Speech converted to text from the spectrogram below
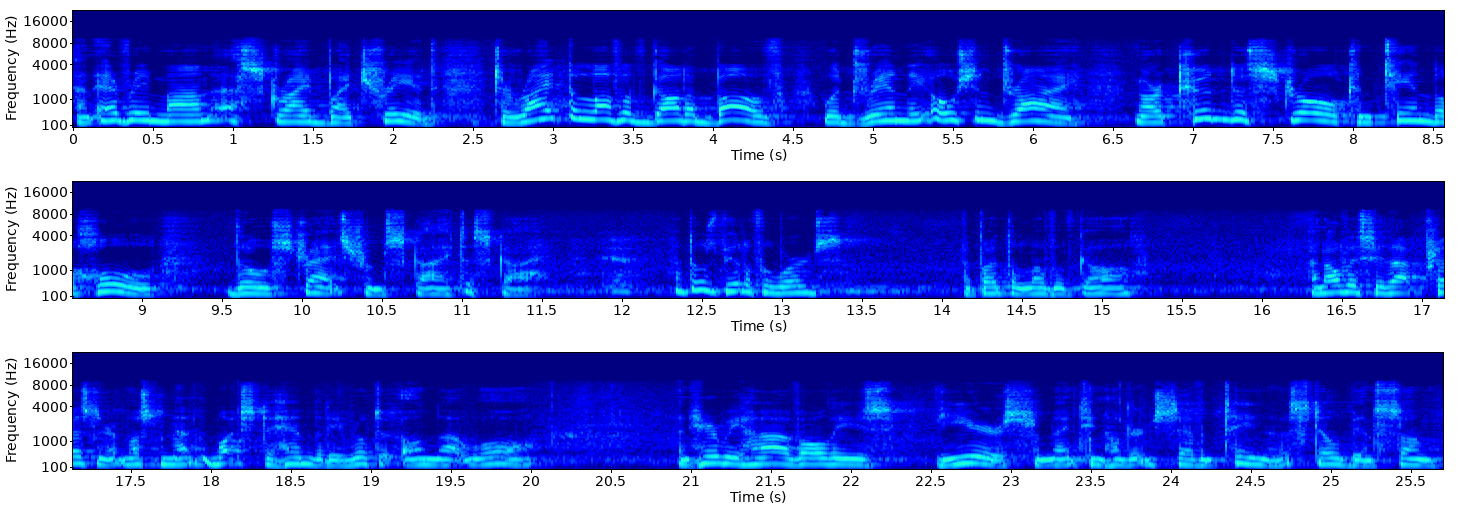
and every man a scribe by trade. To write the love of God above would drain the ocean dry, nor could the scroll contain the whole, though stretched from sky to sky. Yeah. And those beautiful words about the love of God. And obviously, that prisoner, it must have meant much to him that he wrote it on that wall. And here we have all these years from 1917, and it's still being sung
